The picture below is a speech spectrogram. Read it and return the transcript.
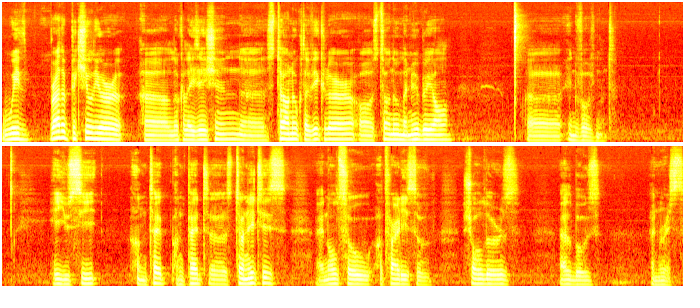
with rather peculiar uh, localization, uh, sternoclavicular or sternomanubrial uh, involvement. Here you see on PET sternitis and also arthritis of shoulders, elbows, and wrists.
